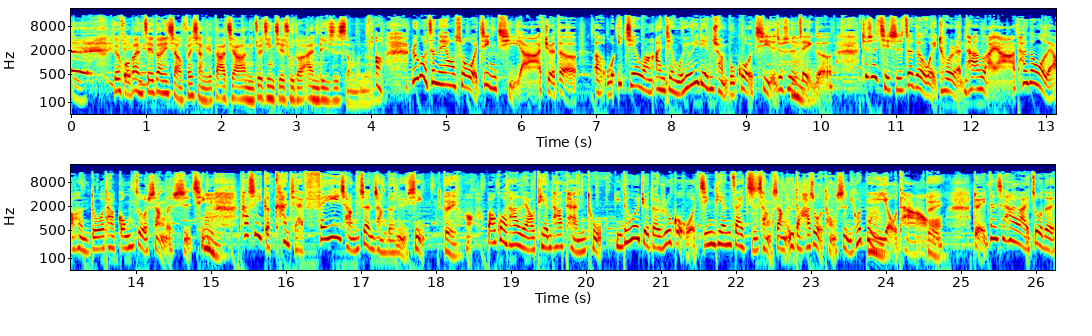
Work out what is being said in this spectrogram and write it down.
是，所以伙伴这一段你想分享给大家，你最近接触的案例是什么呢？哦，如果真的要说我近期啊，觉得呃，我一接完案件，我有一点喘不过气的，就是这个，嗯、就是其实这个委托人他来啊，他跟我聊很多他工作上的事情，嗯，他是一个看起来非常正常的女性，对，好，包括他聊天，他谈吐，你都会觉得如果我今天在职场上遇到他是我同事，你会不疑有他哦。对对，但是他来做的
